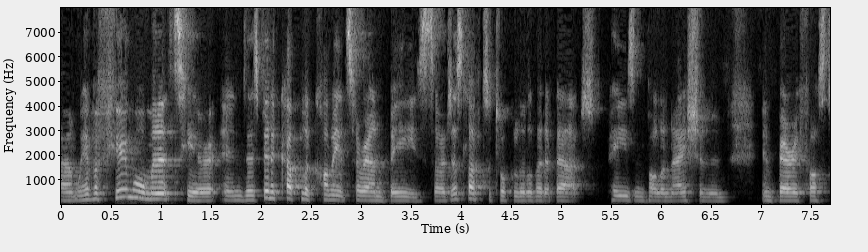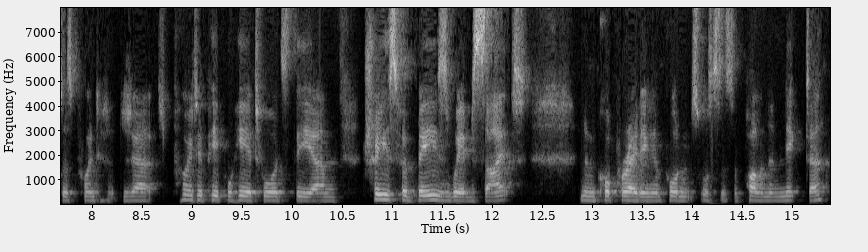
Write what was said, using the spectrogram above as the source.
Um, we have a few more minutes here and there's been a couple of comments around bees. So I'd just love to talk a little bit about bees and pollination and, and Barry Foster's pointed, out, pointed people here towards the um, Trees for Bees website and incorporating important sources of pollen and nectar.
